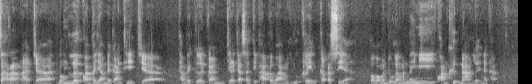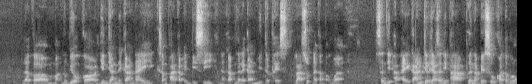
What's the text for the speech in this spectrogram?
สหรัฐอาจจะล้มเลิกความพยายามในการที่จะทำให้เกิดการเจรจาสันติภาพระหว่างยูเครนกับรัสเซีย เพราะว่ามันดูแล้วมันไม่มีความคืบหน้าเลยนะครับ แล้วก็มารูบิโอก็ยืนยันในการให้สัมภาษณ์กับ NBC นะครับในรายการ Meet the Press ล่าสุดนะครับบอกว่า สันติภาพการเจรจาสันติภาพเพื่อนำไปสู่ข้อตกลง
